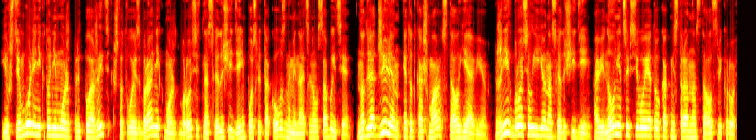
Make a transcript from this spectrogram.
И уж тем более никто не может предположить, что твой избранник может бросить на следующий день после такого знаменательного события. Но для Джиллиан этот кошмар стал явью. Жених бросил ее на следующий день, а виновницей всего этого, как ни странно, стала свекровь.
